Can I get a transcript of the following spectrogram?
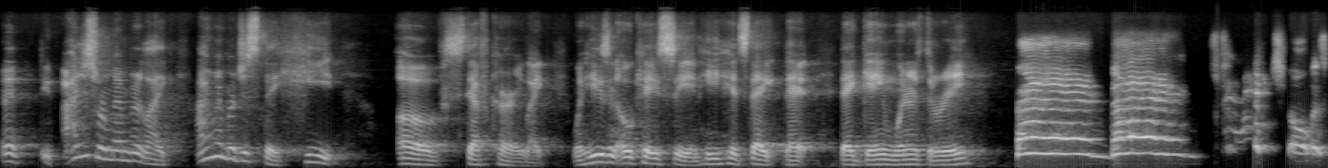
and dude, I just remember like I remember just the heat of Steph Curry. Like when he's in OKC and he hits that that that game winner three. Bang, bang. Joe was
